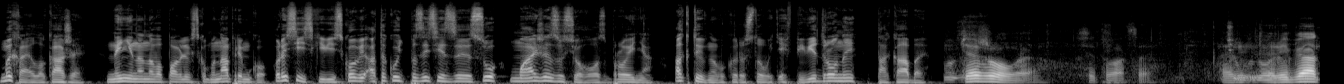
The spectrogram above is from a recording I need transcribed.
Михайло каже, нині на Новопавлівському напрямку російські військові атакують позиції ЗСУ майже з усього озброєння, активно використовують FPV-дрони та каби. Тяжелая ситуация. Ре- Ребят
